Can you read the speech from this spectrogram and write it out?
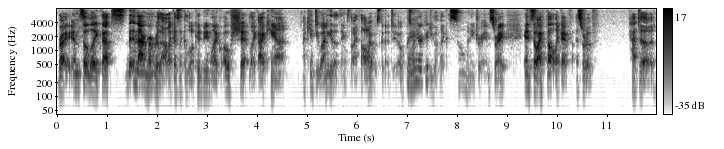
right and so like that's and i remember that like as like a little kid being like oh shit like i can't I can't do any of the things that I thought I was gonna do because when you're a kid, you have like so many dreams, right? And so I felt like I've I sort of had to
